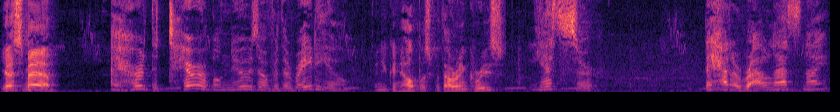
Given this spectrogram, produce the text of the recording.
Yes, ma'am. I heard the terrible news over the radio. And you can help us with our inquiries? Yes, sir. They had a row last night.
